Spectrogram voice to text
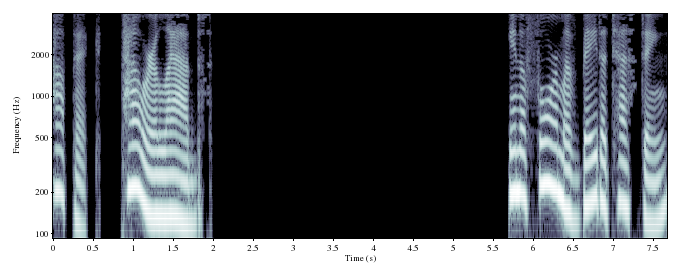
Topic: Power Labs. In a form of beta testing,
